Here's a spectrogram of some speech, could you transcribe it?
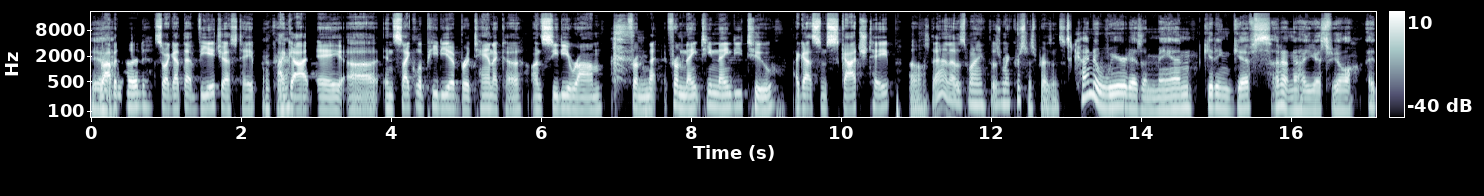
Yeah. Robin Hood. So I got that VHS tape. Okay. I got a uh, Encyclopedia Britannica on CD-ROM from from 1992. I got some Scotch tape. Oh, that that was my those were my Christmas presents. It's kind of weird as a man getting gifts. I don't know how you guys feel. I,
